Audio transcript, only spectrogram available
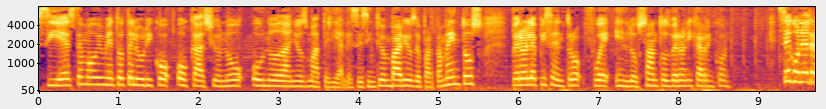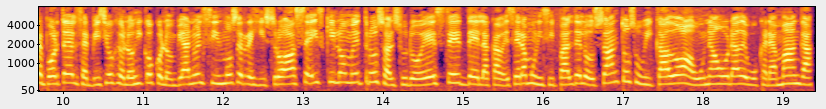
si este movimiento telúrico ocasionó o no daños materiales. Se sintió en varios departamentos, pero el epicentro fue en Los Santos. Verónica Rincón. Según el reporte del Servicio Geológico Colombiano, el sismo se registró a 6 kilómetros al suroeste de la cabecera municipal de Los Santos, ubicado a una hora de Bucaramanga,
